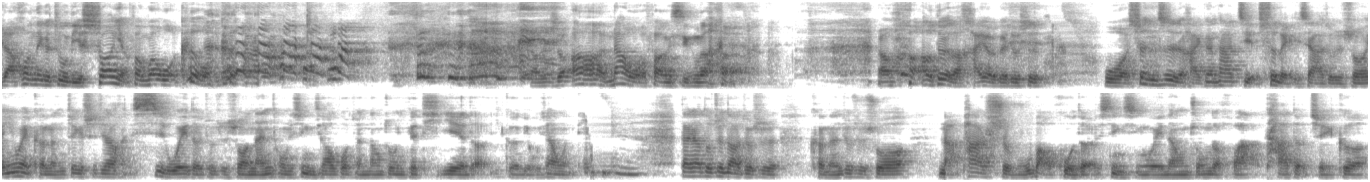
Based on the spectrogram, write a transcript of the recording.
然后那个助理双眼放光，我克我克，然后就说啊，那我放心了。然后哦，对了，还有一个就是，我甚至还跟他解释了一下，就是说，因为可能这个涉及到很细微的，就是说男同性交过程当中一个体液的一个流向问题。嗯大家都知道，就是可能就是说，哪怕是无保护的性行为当中的话，它的这个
